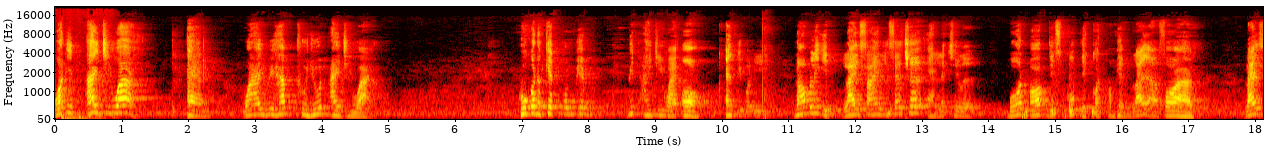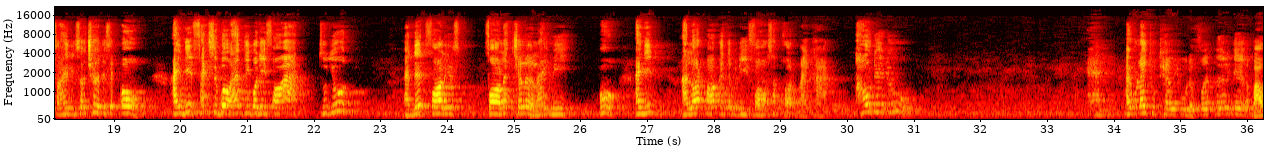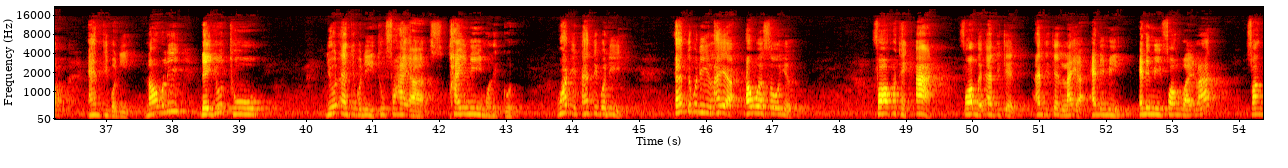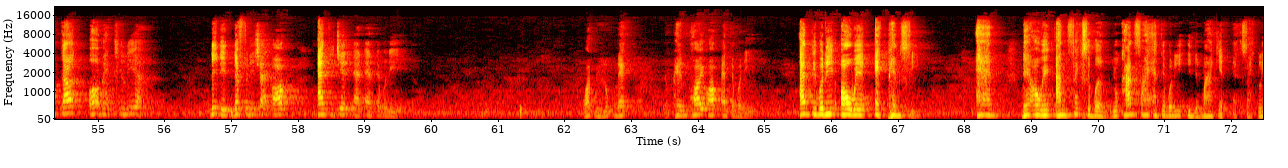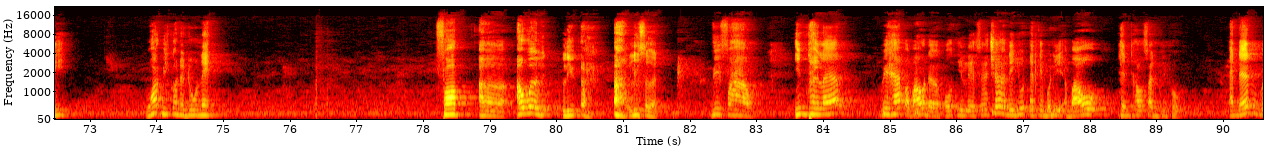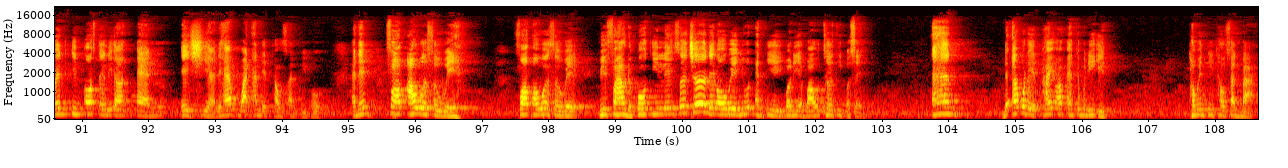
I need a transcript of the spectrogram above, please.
what is IgY and why we have to use IgY who gonna get pem with IgY or antibody? Normally it lysine researcher and lecturer. Both of this group they got pem like uh, for uh, lysine researcher they say oh I need flexible antibody for art to use. And then for this for lecturer like me oh I need a lot of antibody for support my card how they do and I would like to tell you the first earlier about antibody. Normally, they use to use antibody to find a tiny molecule. What is antibody? Antibody like our soldier for protect us from the antigen. Antigen like enemy. Enemy from virus, fungus, or bacteria. This is definition of antigen and antibody. What we look next, the pain point of antibody. Antibody always expensive and they always unflexible. You can't find antibody in the market exactly. What we gonna do next? From uh, our re- uh, research, we found in Thailand we have about the protein researcher they use antibody about 10,000 people. And then when in Australia and Asia, they have 100,000 people. And then from hours away, from hours away, we found the protein researcher, they always use antibody about 30%. And the average price of antibody is 20,000 baht.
